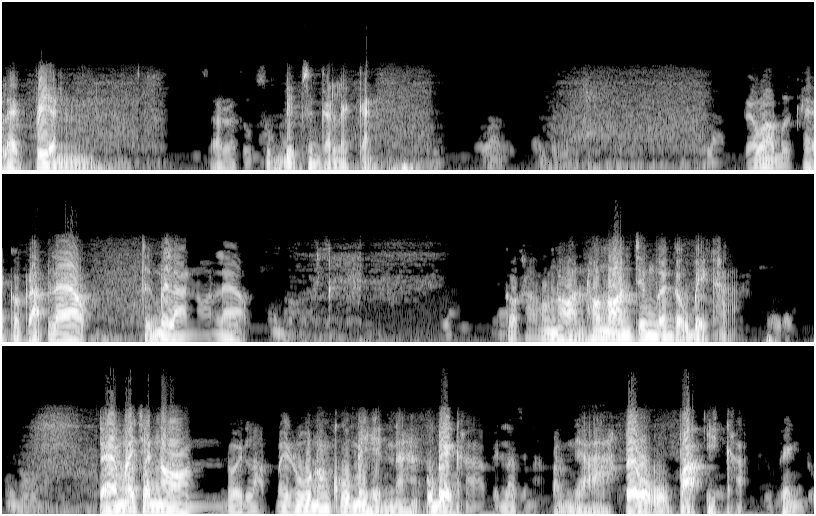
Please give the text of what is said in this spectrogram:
แลกเปลี่ยน สารทุกสุขดิบซึ่งกันและกัน แต่ว่าเมื่อแขกก็กลับแล้ว ถึงเวลานอนแล้ว ก็เข้าห้องนอน ห้องนอนจึงเหมือนกับอุเบกขา แต่ไม่จะนอนโดยหลับไม่รู้นอนคู่ไม่เห็นนะฮะอุเบกขาเป็นลักษณะปัญญาแปลว่าอุปะอิขะคือเพ่งดู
